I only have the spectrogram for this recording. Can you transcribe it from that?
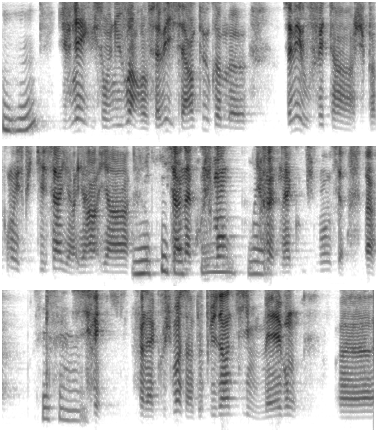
Mhm. Ils venaient, ils sont venus voir. Vous savez, c'est un peu comme, euh, vous savez, vous faites un, je sais pas comment expliquer ça. Il y a, il y a, y a un, un accouchement. Ouais. un accouchement, c'est, enfin, c'est ça. Un accouchement, c'est un peu plus intime, mais bon. Euh,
